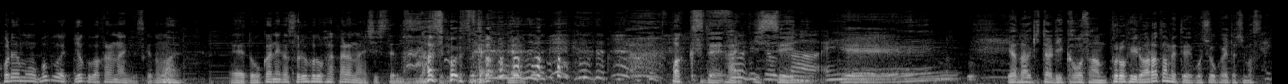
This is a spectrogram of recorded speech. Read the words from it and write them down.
これも僕はよくわからないんですけども、はい、えーと、お金がそれほどかからないシステムになってそうですか、えー、ファックスで。一斉に、えー、柳田理香さんプロフィール改めてご紹介いたします、はい、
